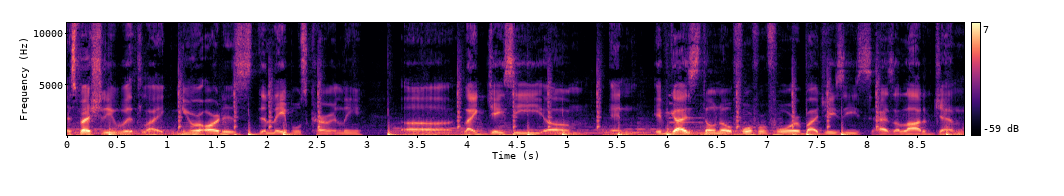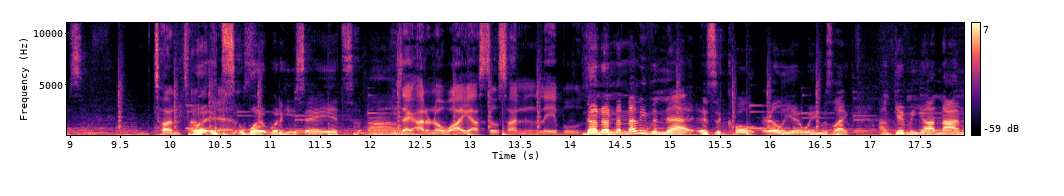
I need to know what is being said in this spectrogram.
especially with like newer artists. The labels currently, uh, like Jay Z, um, and if you guys don't know, 4:44 by Jay Z has a lot of gems, ton, ton Well, of it's gems. what what did he say? It's um, He's like, I don't know why y'all still signing the labels. no, no, no, not even that. It's a quote earlier where he was like, "I'm giving y'all nine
